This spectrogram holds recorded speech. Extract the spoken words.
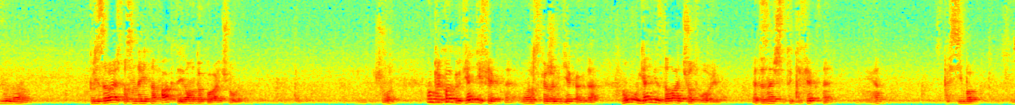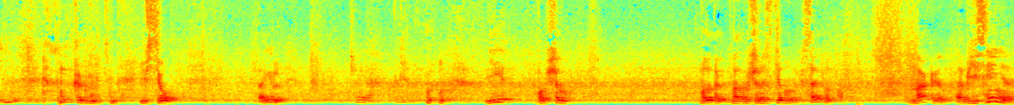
э, призываешь посмотреть на факты, и он такой, а что в этом? Ничего. Он приходит, говорит, я дефектная. Ну, расскажи, где, когда. Ну, я не сдала отчет вовремя. Это значит, что ты дефектная? Нет. Спасибо. Как бы, и все. Так или? И, в общем, вот это надо вообще на стену написать. Вот. Нахрен объяснение,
